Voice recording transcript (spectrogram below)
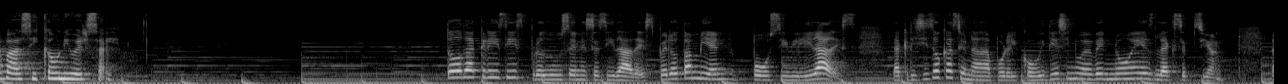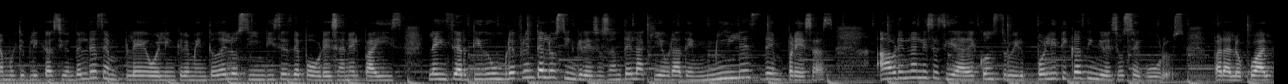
básica universal. Toda crisis produce necesidades, pero también posibilidades. La crisis ocasionada por el COVID-19 no es la excepción. La multiplicación del desempleo, el incremento de los índices de pobreza en el país, la incertidumbre frente a los ingresos ante la quiebra de miles de empresas abren la necesidad de construir políticas de ingresos seguros, para lo cual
